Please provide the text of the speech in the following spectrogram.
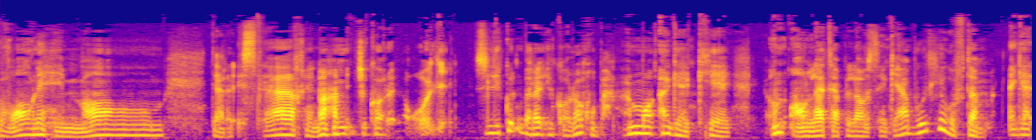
وان حمام در استخ اینا همه چی کار عالی سیلیکون برای این کارا خوبه. اما اگر که اون آلت پلاستیکی بود که گفتم اگر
